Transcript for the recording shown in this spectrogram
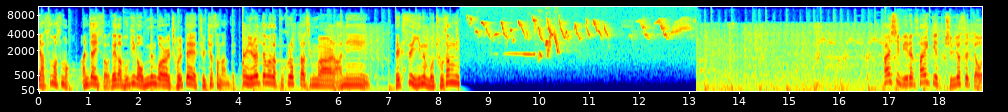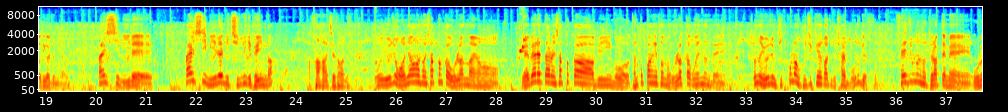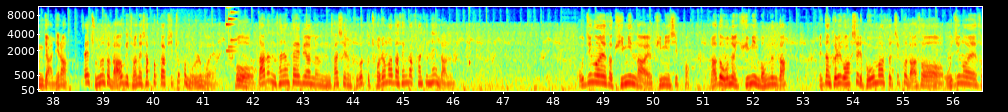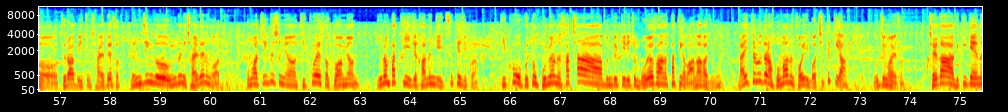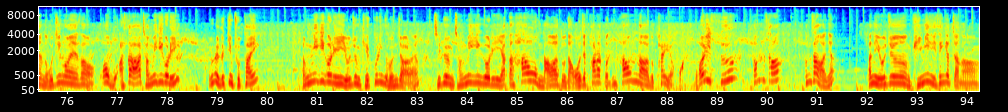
야 숨어 숨어 앉아있어 내가 무기가 없는 걸 절대 들켜선 안돼 그냥 이럴 때마다 부끄럽다 정말 아니 덱스 2는 뭐 조상님 (82렙) 사이기에 질렸을 때 어디가 좋냐고? 82렙 82렙이 질리게 돼 있나? 아 죄송합니다 어, 요즘 원양어선 샤픈값 올랐나요? 레벨에 따른 샤프값이 뭐 단톡방에서는 올랐다고 했는데 저는 요즘 디코만 구직해가지고 잘 모르겠어. 새 주문서 드랍 때문에 오른 게 아니라 새 주문서 나오기 전에 샤프값이 조금 오른 거예요. 뭐 다른 사냥터에 비하면 사실은 그것도 저렴하다 생각하긴 해 나는. 오징어에서 귀민 나와요. 귀민 10퍼 나도 오늘 귀민 먹는다 일단 그리고 확실히 보호마우스 찍고 나서 오징어에서 드랍이 좀 잘 돼서 렌징도 은근히 잘 되는 것 같아. 보마 찍으시면 디코에서 구하면 이런 파티 이제 가는 게 익숙해질 거야. 디코 보통 보면은 4차 분들끼리 좀 모여서 하는 파티가 많아가지고 나이트로드랑 보마는 거의 뭐 치트키야 오징어에서. 제가 느끼기에는 오징어에서 어 뭐 아싸 장미귀걸이? 오늘 느낌 좋다잉 장미귀걸이 요즘 개꿀인 게 뭔지 알아요? 지금 장미귀걸이 약간 하옵 나와도 나 어제 팔았거든? 하옵 나와도 팔려 나이스? 삼상? 삼상 아니야? 아니 요즘 귀민이 생겼잖아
